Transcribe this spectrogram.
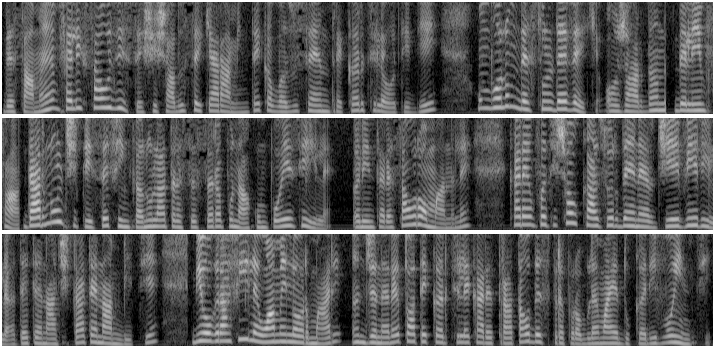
De Samen, Felix auzise și și-a aduse chiar aminte că văzuse între cărțile Otidiei un volum destul de vechi, o Jardin de l'Infant, dar nu-l citise fiindcă nu l-a trăseseră până acum poeziile. Îl interesau romanele care înfățișau cazuri de energie virilă, de tenacitate în ambiție, biografiile oamenilor mari, în genere toate cărțile care tratau despre problema educării voinții.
